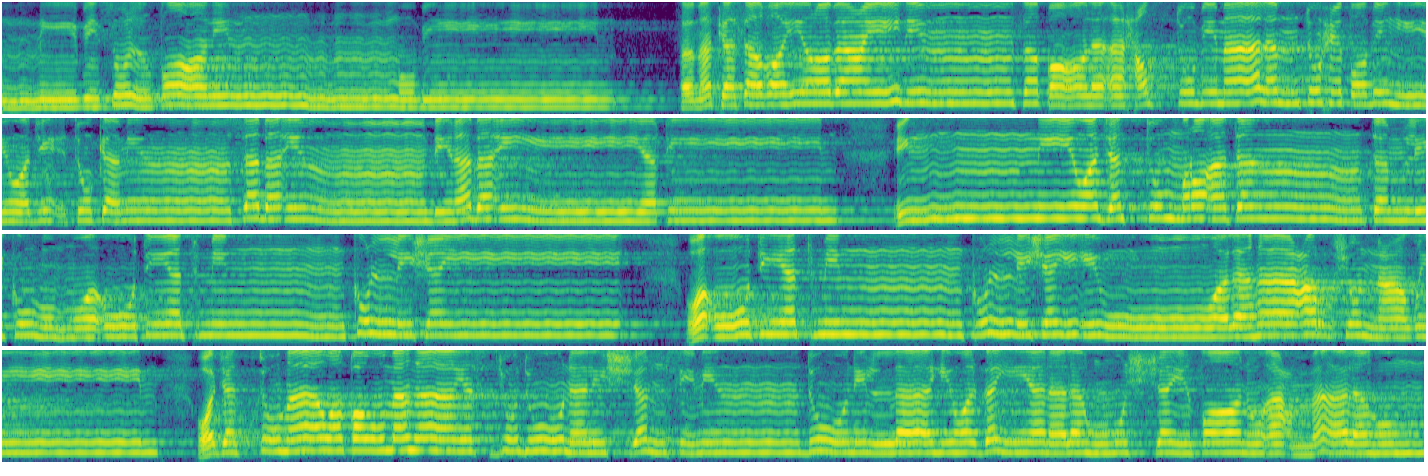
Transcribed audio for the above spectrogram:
يأتوني بسلطان مبين فمكث غير بعيد فقال احطت بما لم تحط به وجئتك من سبا بنبا يقين اني وجدت امراه تملكهم واوتيت من كل شيء واوتيت من كل شيء ولها عرش عظيم وجدتها وقومها يسجدون للشمس من دون الله وزين لهم الشيطان اعمالهم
